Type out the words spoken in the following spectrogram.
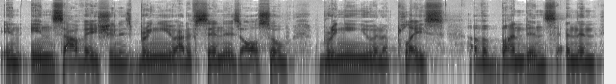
in in salvation is bringing you out of sin is also bringing you in a place of abundance and then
